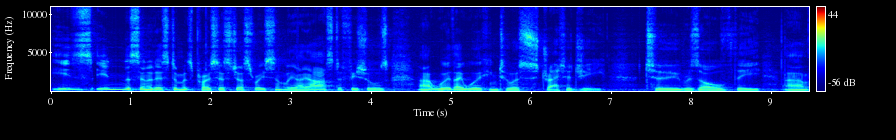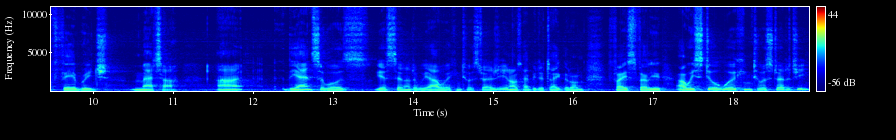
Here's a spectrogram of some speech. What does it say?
is in the Senate estimates process just recently, I asked officials uh, were they working to a strategy to resolve the um, Fairbridge matter. Uh, the answer was yes, Senator, we are working to a strategy, and I was happy to take that on face value. Are we still working to a strategy?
